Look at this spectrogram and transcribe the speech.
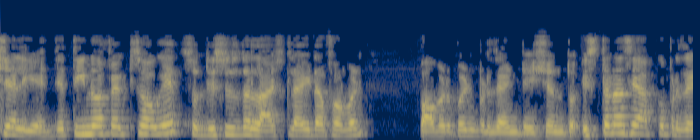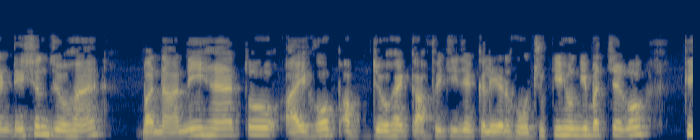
चलिए, ये तीनों इफेक्ट्स हो गए so this is the last slide of our power point presentation तो इस तरह से आपको प्रेजेंटेशन जो है, बनानी है तो आई होप अब जो है काफ़ी चीज़ें क्लियर हो चुकी होंगी बच्चे को कि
